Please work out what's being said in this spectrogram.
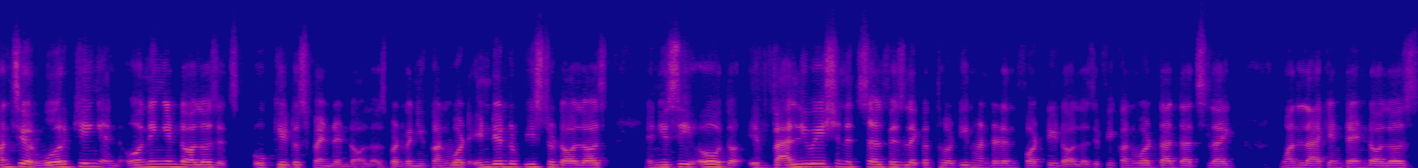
once you're working and earning in dollars it's okay to spend in dollars. But when you convert indian rupees to dollars and you see oh the evaluation itself is like a $1340 if you convert that that's like one lakh and ten dollars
